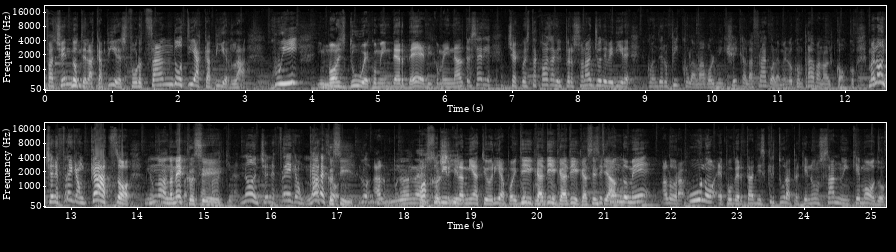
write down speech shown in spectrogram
facendotela capire, sforzandoti a capirla. Qui, in Boys 2, come in Daredevil, come in altre serie, c'è questa cosa che il personaggio deve dire quando ero piccolo amavo il milkshake alla fragola, me lo compravano al cocco. Ma non ce ne frega un cazzo! Mio No, non è così. Non ce ne frega un Non cazzo! è così. Lo- al- Non è posso così. dirvi la mia teoria, poi Dica, concludo. dica, dica, sentiamo. Secondo me, allora, uno è povertà di scrittura perché non sanno in che modo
